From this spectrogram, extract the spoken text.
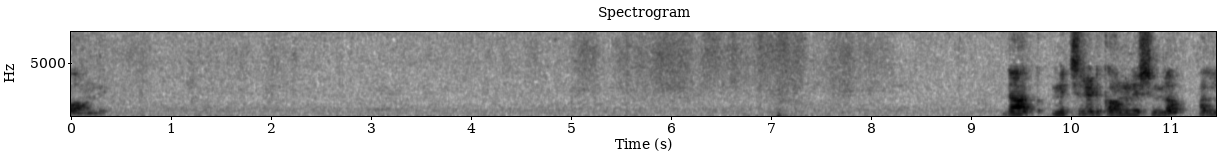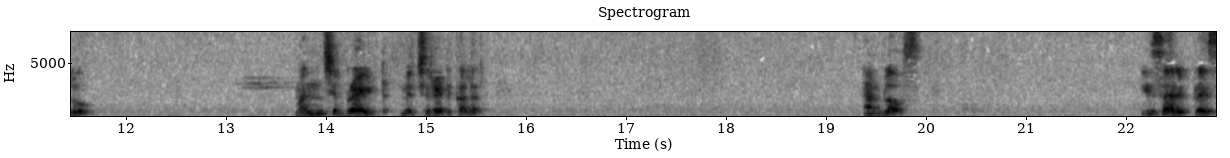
బాగుంది. డార్క్ మిర్చి రెడ్ కాంబినేషన్లో పళ్ళు. మంచి బ్రైట్ మిర్చి రెడ్ కలర్ అండ్ బ్లౌజ్ ఈ sari price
